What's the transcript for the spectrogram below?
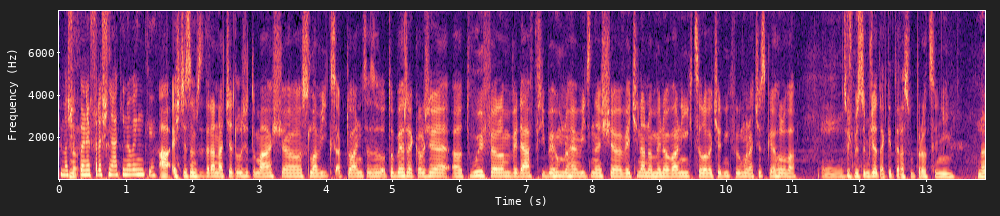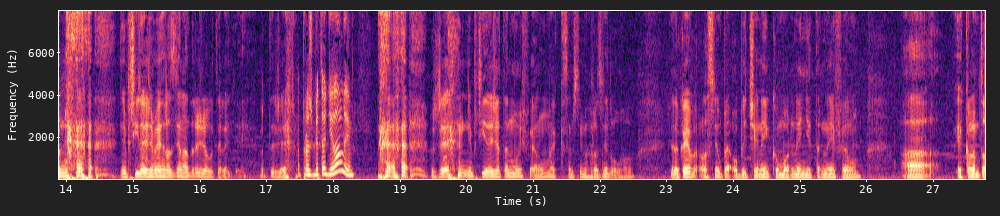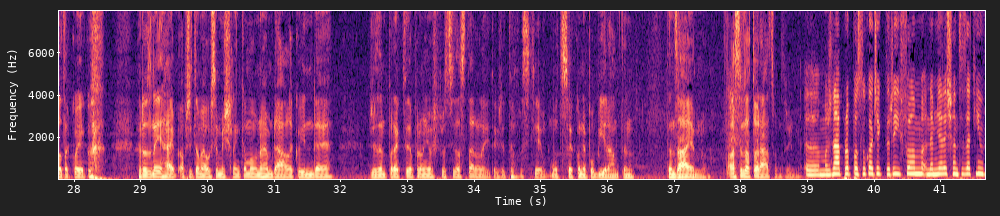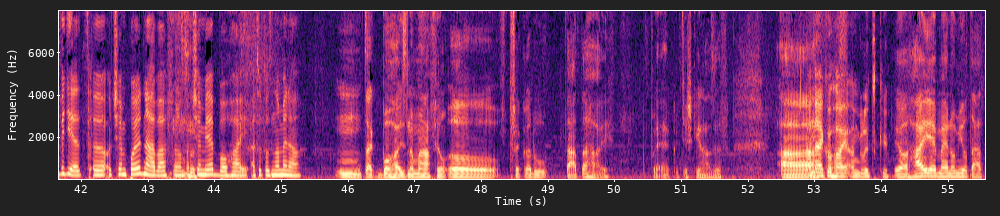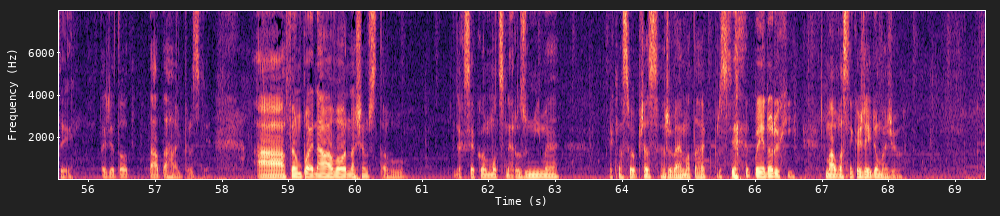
Ty máš no. úplně fresh nějaký novinky. A ještě jsem si teda načetl, že Tomáš uh, Slavík z Aktuální CZ o tobě řekl, že uh, tvůj film vydá v příběhu mnohem víc než uh, většina nominovaných celovečerních filmů na Českého lva. Hmm. Což myslím, že je taky teda super ocením. No mně, mně přijde, že mi hrozně nadržou ty lidi, protože... A proč by to dělali? protože mně přijde, že ten můj film, jak jsem s ním hrozně dlouho, je takový vlastně úplně obyčejný, komorný, nitrný film a je kolem toho takový jako hrozný hype a přitom já už jsem myšlenkama mnohem dál jako jinde, že ten projekt je pro mě už prostě zastaralý, takže to prostě moc jako nepobírám ten, ten zájem, no. Ale jsem za to rád samozřejmě. Uh, možná pro posluchače, kteří film neměli šanci zatím vidět, uh, o čem pojednává film, o čem je Bohaj a co to znamená? Mm, tak Bohaj znamená film, uh, v překladu Táta Haj, to je jako těžký název. A, a ne jako Haj anglicky. Jo, Haj je jméno mýho táty, takže to táta Haj prostě. A film pojednává o našem vztahu, jak se jako moc nerozumíme, jak na sebe občas hřveme a tak, prostě to je jednoduchý. Má vlastně každý doma, že jo?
